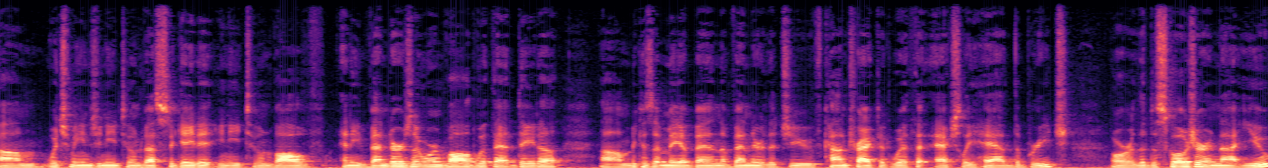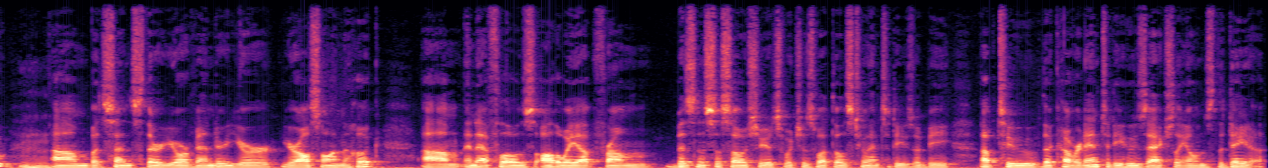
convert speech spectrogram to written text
um, which means you need to investigate it. You need to involve any vendors that were involved with that data, um, because it may have been a vendor that you've contracted with that actually had the breach or the disclosure and not you. Um, but since they're your vendor, you're you're also on the hook. Um, and that flows all the way up from business associates, which is what those two entities would be, up to the covered entity who's actually owns the data.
